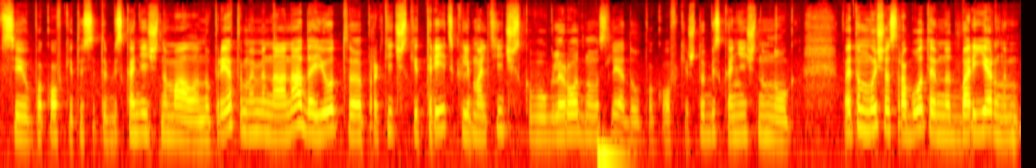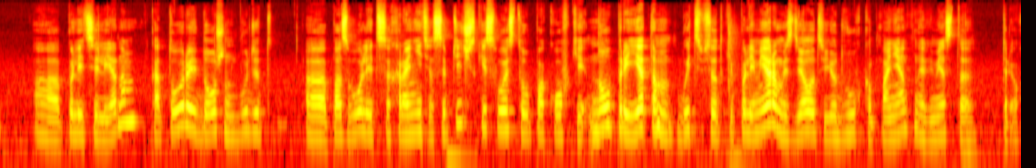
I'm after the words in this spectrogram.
всей упаковки, то есть это бесконечно мало, но при этом именно она дает э, практически треть климатического углеродного следа упаковки, что бесконечно много. Поэтому мы сейчас работаем над барьерным э, полиэтиленом, который должен будет позволить сохранить асептические свойства упаковки, но при этом быть все-таки полимером и сделать ее двухкомпонентной вместо трех.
